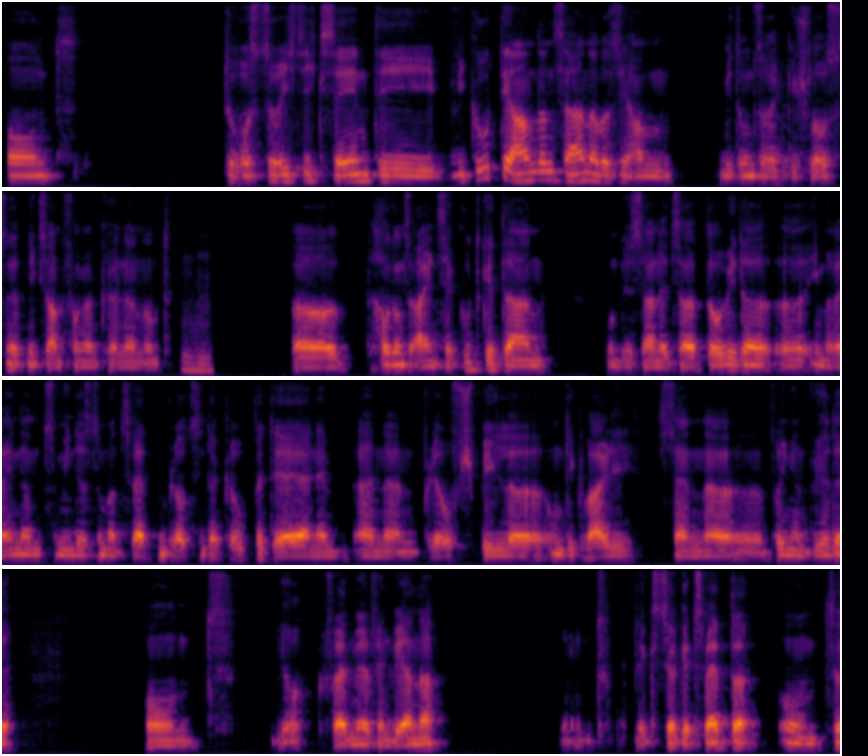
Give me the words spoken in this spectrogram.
Und du hast so richtig gesehen, die, wie gut die anderen sind, aber sie haben mit unserer Geschlossenheit nichts anfangen können und mhm. Äh, hat uns allen sehr gut getan. Und wir sind jetzt auch da wieder äh, im Rennen, zumindest um einen zweiten Platz in der Gruppe, der einen, einen Playoff-Spiel äh, um die Quali sein, äh, bringen würde. Und ja, gefreut mich auf den Werner. Und nächstes Jahr geht es weiter. Und äh,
